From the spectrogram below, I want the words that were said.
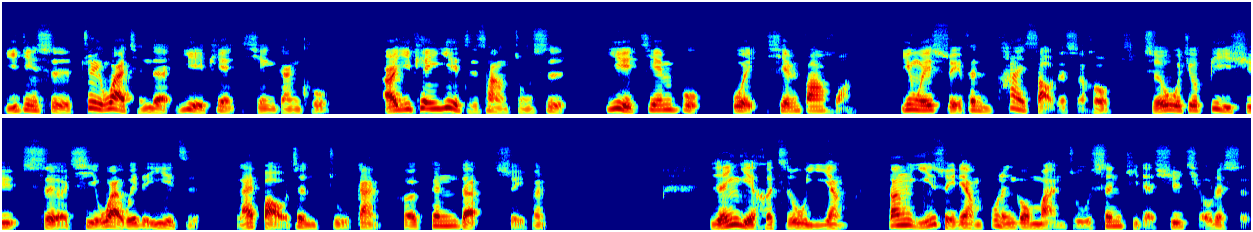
一定是最外层的叶片先干枯，而一片叶子上总是叶尖部位先发黄。因为水分太少的时候，植物就必须舍弃外围的叶子来保证主干和根的水分。人也和植物一样，当饮水量不能够满足身体的需求的时，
